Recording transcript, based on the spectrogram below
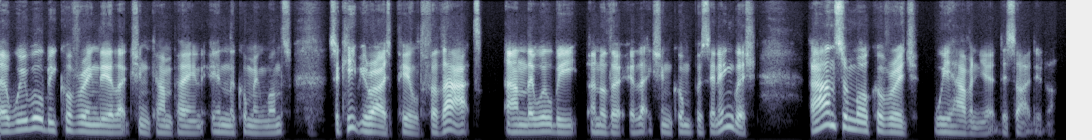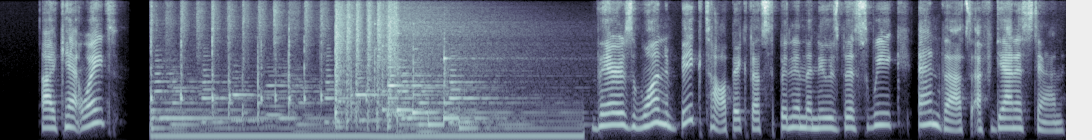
Uh, we will be covering the election campaign in the coming months, so keep your eyes peeled for that. And there will be another election compass in English and some more coverage we haven't yet decided on. I can't wait. There's one big topic that's been in the news this week, and that's Afghanistan.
